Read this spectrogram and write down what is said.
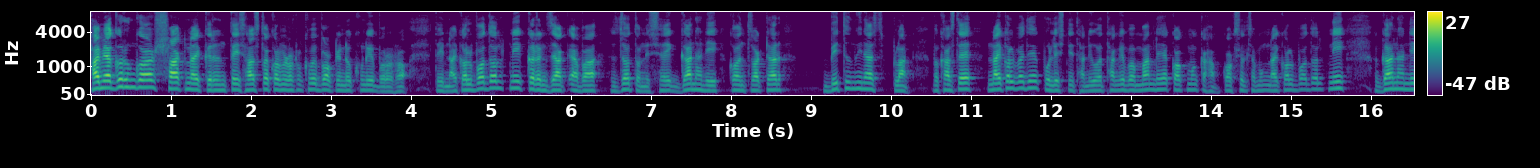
হামিয়া গুরুঙ্গ শাক নাই করং তৈ স্বাস্থ্য কর্মী রকম খুবই বকনি নখুনি বড় র তৈ নাইকল বদলনি করংজাক এবা যতনি সেই গানহানি কন্ট্রাক্টর বিতুমিনাস প্লান্ট বখাস্তে নাইকল বেদে পুলিশনি থানিও থাঙ্গিব মানলে ককমং কাহাম কক্সেল সামুং নাইকল বদলনি গানহানি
